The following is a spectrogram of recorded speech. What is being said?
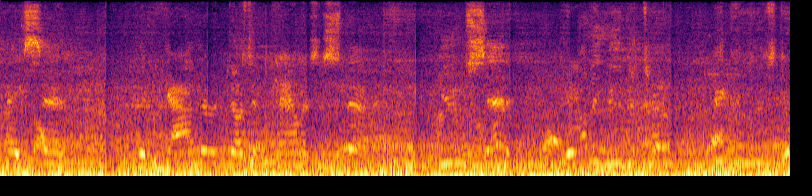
They said the gather doesn't count as a step. You said it. How do you determine? Because it's too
